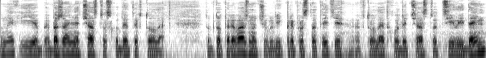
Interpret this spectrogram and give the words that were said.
в них і бажання часто сходити в туалет. Тобто, переважно чоловік при простатиті в туалет ходить часто цілий день.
